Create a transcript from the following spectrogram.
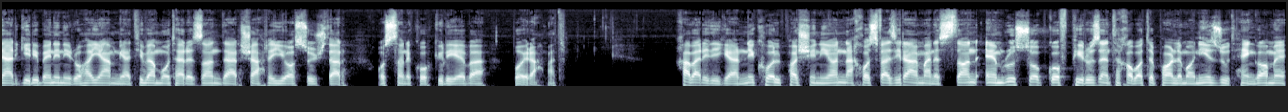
درگیری بین نیروهای امنیتی و معترضان در شهر یاسوج در استان کوهگیریه و بایر احمد خبری دیگر نیکول پاشینیان نخست وزیر ارمنستان امروز صبح گفت پیروز انتخابات پارلمانی زود هنگام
